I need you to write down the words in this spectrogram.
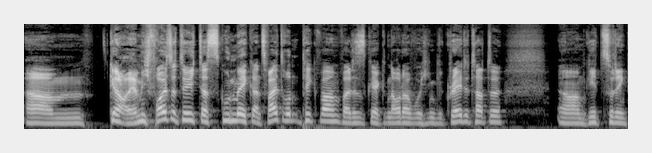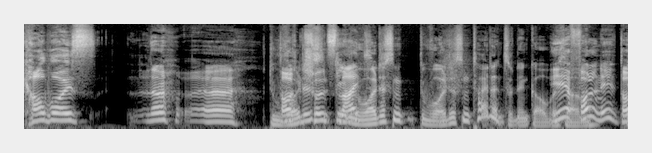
Ähm, genau, ja, mich freut es natürlich, dass Schoonmaker ein Zweitrunden-Pick war, weil das ist ja genau da, wo ich ihn gegradet hatte. Ähm, geht zu den Cowboys. Ne? Äh, Du wolltest, Schultz du, Light. du wolltest, ein, du wolltest einen Titan zu den Cowboys Ja, haben. voll, nee, Dalton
